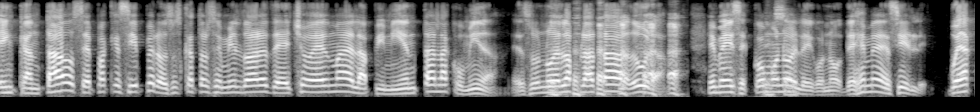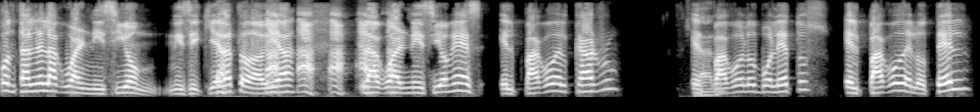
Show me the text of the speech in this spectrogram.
encantado, sepa que sí, pero esos 14 mil dólares de hecho es más de la pimienta en la comida, eso no es la plata dura. Y me dice, ¿cómo no? Y le digo, no, déjeme decirle, voy a contarle la guarnición, ni siquiera todavía la guarnición es el pago del carro, el pago de los boletos, el pago del hotel,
